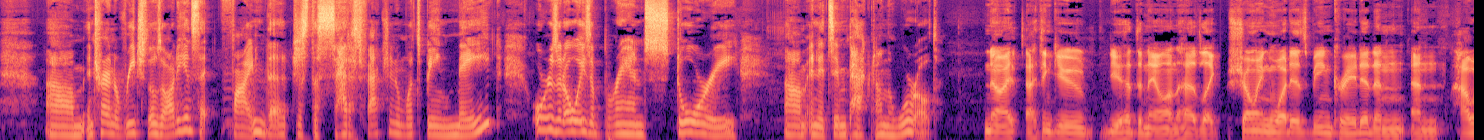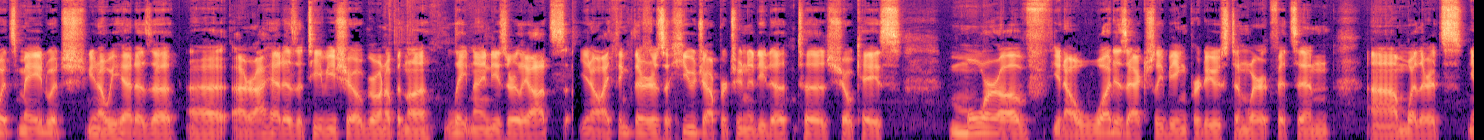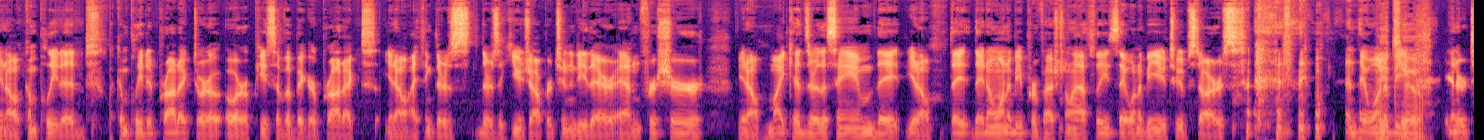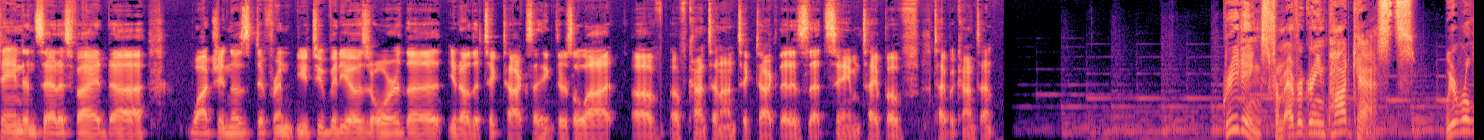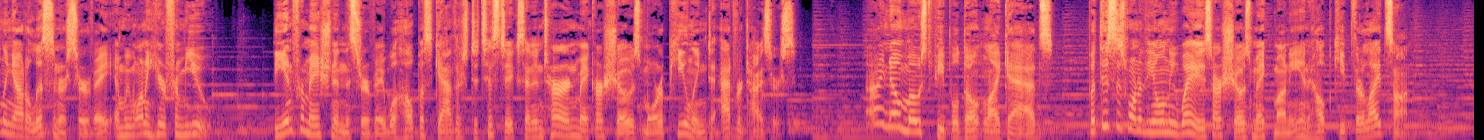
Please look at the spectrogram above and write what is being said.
um, and trying to reach those audience that find the just the satisfaction in what's being made, or is it always a brand story um, and its impact on the world? No, I, I think you you hit the nail on the head. Like showing what is being created and and how it's made, which you know we had as a uh, or I had as a TV show growing up in the late '90s, early aughts. You know, I think there is a huge opportunity to to showcase more of you know what is actually being produced and where it fits in, um, whether it's you know a completed a completed product or a, or a piece of a bigger product. You know, I think there's there's a huge opportunity there, and for sure, you know, my kids are the same. They you know they they don't want to be professional athletes; they want to be YouTube stars, and they want to be entertained and satisfied uh, watching those different YouTube videos or the you know the TikToks. I think there's a lot of, of content on TikTok that is that same type of type of content. Greetings from Evergreen Podcasts. We're rolling out a listener survey and we want to hear from you. The information in the survey will help us gather statistics and in turn make our shows more appealing to advertisers. I know most people don't like ads, but this is one of the only ways our shows make money and help keep their lights on.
